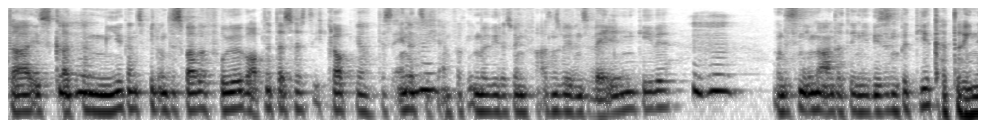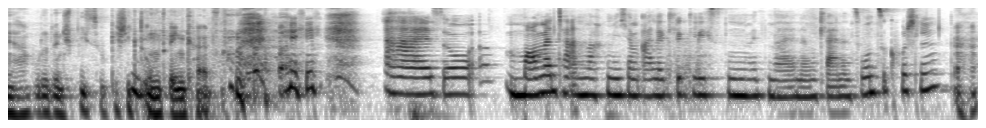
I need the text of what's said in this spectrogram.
Da ist gerade mhm. bei mir ganz viel und das war aber früher überhaupt nicht. Das heißt, ich glaube, ja, das ändert mhm. sich einfach immer wieder so in Phasen, so wie wenn es Wellen gäbe. Mhm. Und es sind immer andere Dinge. Wie ist es denn bei dir, Katharine, wo du den Spieß so geschickt umdrehen kannst? also, momentan macht mich am allerglücklichsten, mit meinem kleinen Sohn zu kuscheln. Aha.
